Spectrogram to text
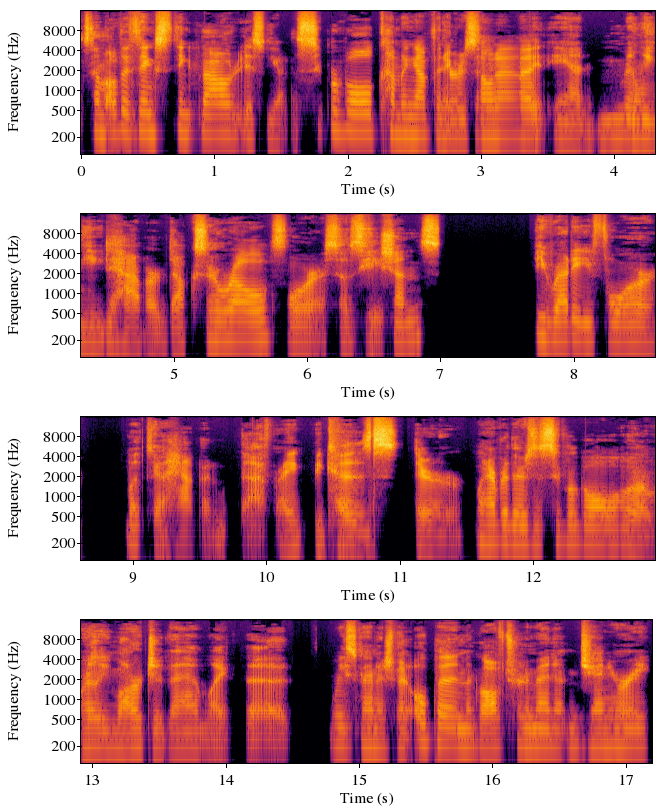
Some other things to think about is we have the Super Bowl coming up in Arizona, and we really need to have our ducks in a row for associations. Be ready for what's going to happen with that, right? Because there, whenever there's a Super Bowl or a really large event like the Waste Management Open, the golf tournament in January,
